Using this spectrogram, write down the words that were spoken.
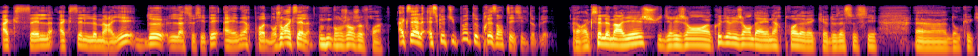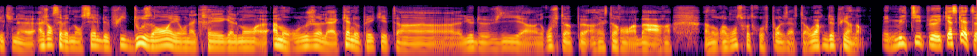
Axel, Axel Lemarié de la société ANR Prod. Bonjour Axel. Bonjour Geoffroy. Axel, est-ce que tu peux te présenter s'il te plaît? Alors Axel Lemarié, je suis dirigeant, co-dirigeant d'ANR Prod avec deux associés, euh, donc qui est une euh, agence événementielle depuis 12 ans et on a créé également euh, à Montrouge la Canopée qui est un lieu de vie, un rooftop, un restaurant, un bar, un endroit où on se retrouve pour les afterwork depuis un an. Mais multiples casquettes.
